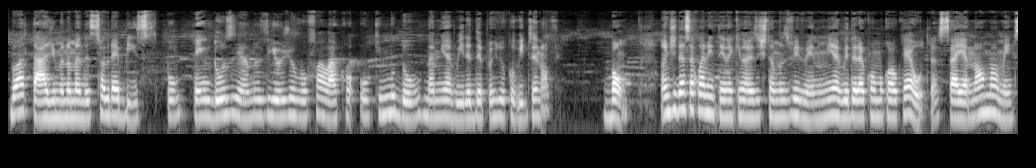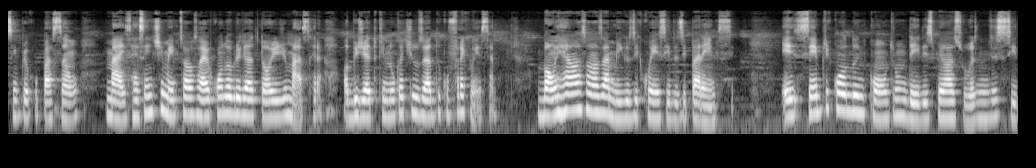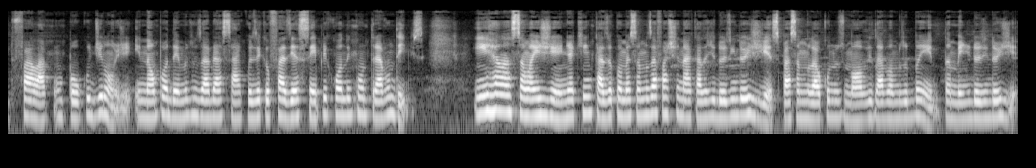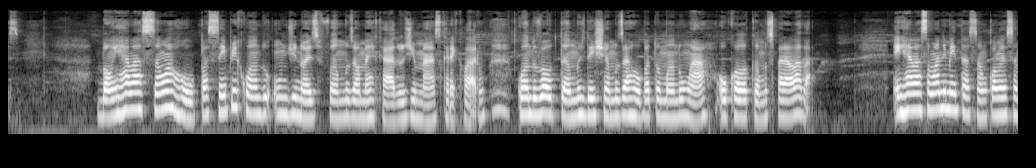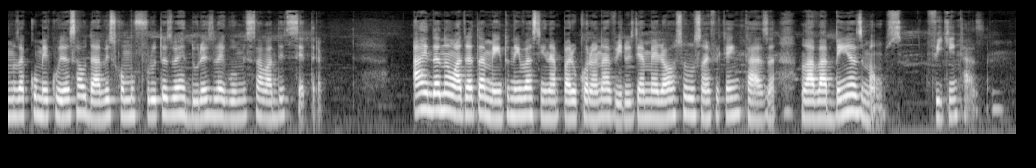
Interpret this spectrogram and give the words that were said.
Boa tarde, meu nome é Andressa Sodré Bispo, tenho 12 anos e hoje eu vou falar o que mudou na minha vida depois do Covid-19. Bom, antes dessa quarentena que nós estamos vivendo, minha vida era como qualquer outra, saía normalmente sem preocupação, mas recentemente só saio quando obrigatório de máscara, objeto que nunca tinha usado com frequência. Bom, em relação aos amigos e conhecidos e parentes, e sempre quando encontro um deles pelas ruas, necessito falar um pouco de longe e não podemos nos abraçar, coisa que eu fazia sempre quando encontrava um deles. E em relação à higiene, aqui em casa começamos a faxinar a casa de dois em dois dias. Passamos álcool nos móveis, lavamos o banheiro, também de dois em dois dias. Bom, em relação à roupa, sempre quando um de nós vamos ao mercado de máscara, é claro, quando voltamos deixamos a roupa tomando um ar ou colocamos para lavar. Em relação à alimentação, começamos a comer coisas saudáveis como frutas, verduras, legumes, salada, etc. Ainda não há tratamento nem vacina para o coronavírus e a melhor solução é ficar em casa, lavar bem as mãos. Fique em casa.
